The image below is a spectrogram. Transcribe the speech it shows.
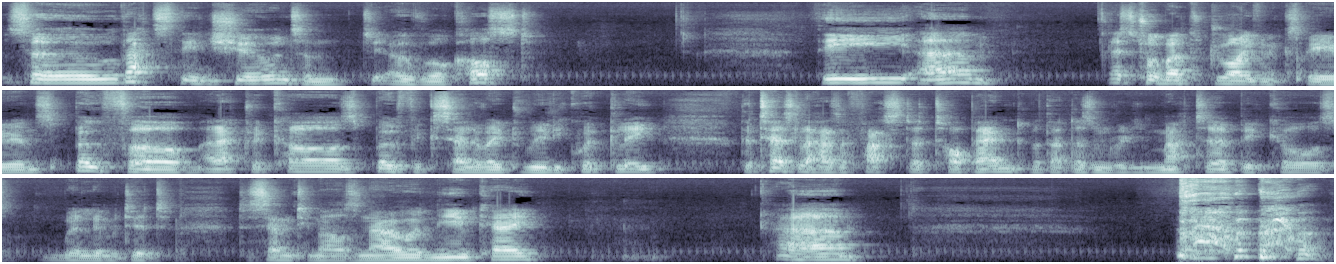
so that's the insurance and the overall cost. The um, let's talk about the driving experience. Both are electric cars, both accelerate really quickly. The Tesla has a faster top end, but that doesn't really matter because we're limited to 70 miles an hour in the UK. Um,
